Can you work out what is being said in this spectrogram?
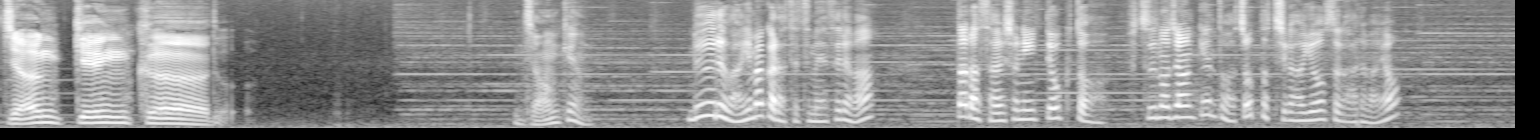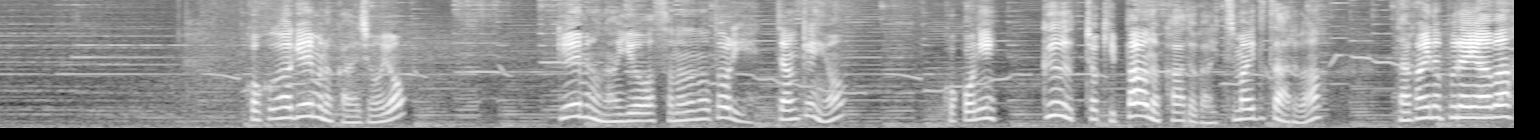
じゃんけんカードじゃんけん？ルールは今から説明するわただ最初に言っておくと普通のじゃんけんとはちょっと違う要素があるわよここがゲームの会場よゲームの内容はその名の通りじゃんけんよここにグー、チョキ、パーのカードが1枚ずつあるわ。互いのプレイヤーは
